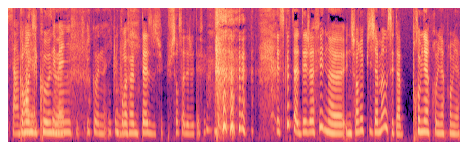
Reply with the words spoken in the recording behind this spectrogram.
C'est grande icône. C'est euh, magnifique. Icône. On icône. pourrait faire une thèse dessus. Je suis sûre que ça a déjà été fait. Est-ce que tu as déjà fait une, une soirée pyjama ou c'est ta première, première, première?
